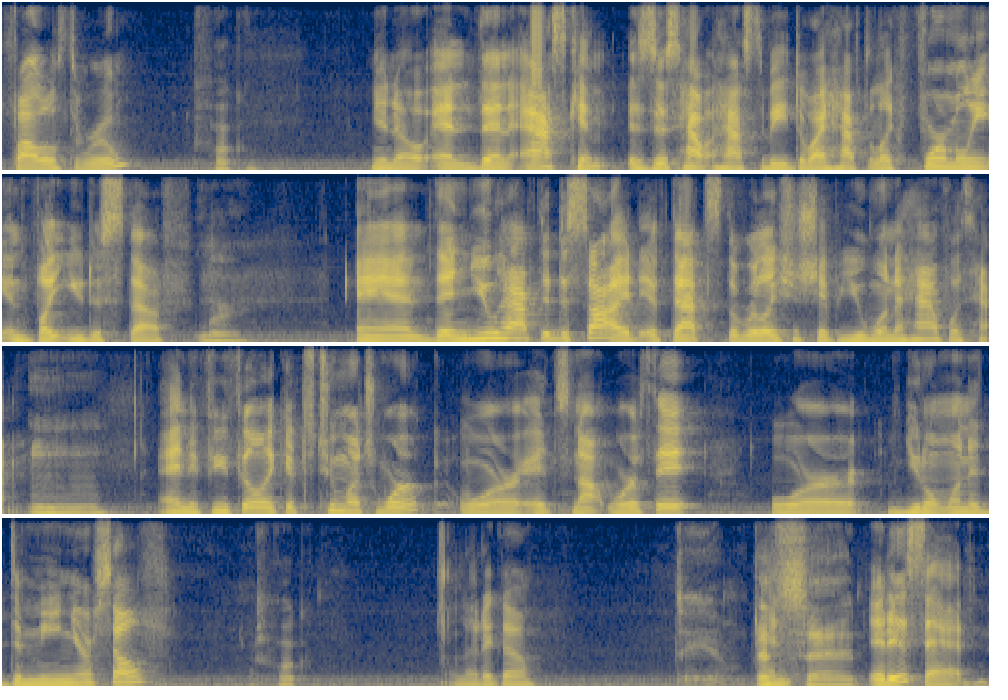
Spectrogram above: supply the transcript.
follow through Fuck them. you know and then ask him is this how it has to be do i have to like formally invite you to stuff Word. And then you have to decide if that's the relationship you want to have with him Mm-hmm. and if you feel like it's too much work or it's not worth it or you don't want to demean yourself Fuck let it go Damn. That's And- sad. it is sad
